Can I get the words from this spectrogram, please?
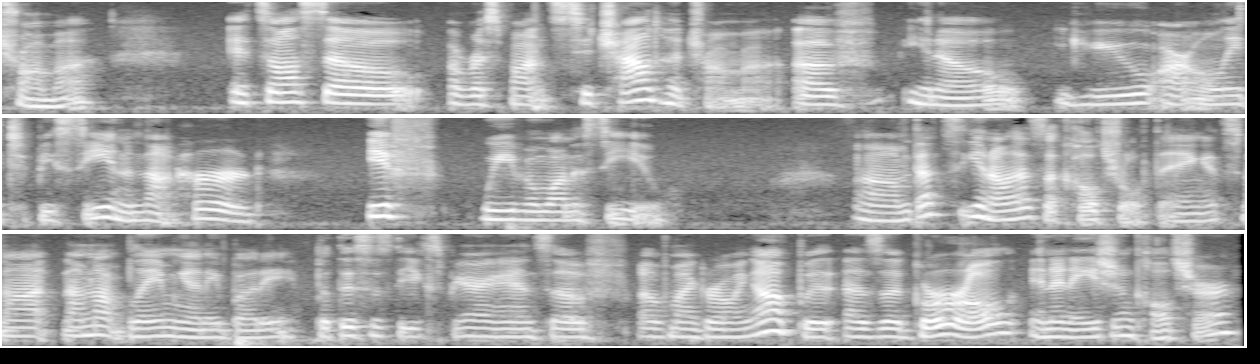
trauma. It's also a response to childhood trauma of, you know, you are only to be seen and not heard if we even want to see you um, that's you know that's a cultural thing it's not i'm not blaming anybody but this is the experience of of my growing up with, as a girl in an asian culture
